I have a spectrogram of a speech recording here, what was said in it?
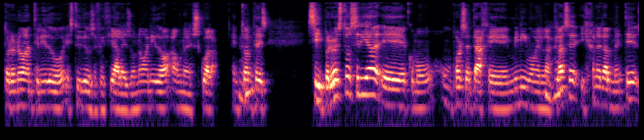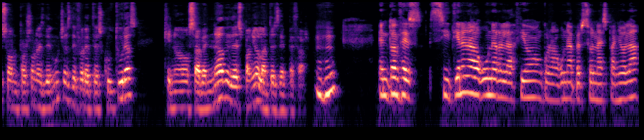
pero no han tenido estudios oficiales o no han ido a una escuela. Entonces, sí, pero esto sería eh, como un porcentaje mínimo en la clase y generalmente son personas de muchas diferentes culturas que no saben nada de español antes de empezar. Entonces, si tienen alguna relación con alguna persona española,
